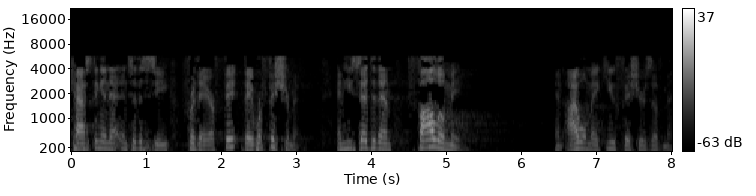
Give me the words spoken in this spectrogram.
casting a net into the sea, for they, are fi- they were fishermen. And he said to them, Follow me, and I will make you fishers of men.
